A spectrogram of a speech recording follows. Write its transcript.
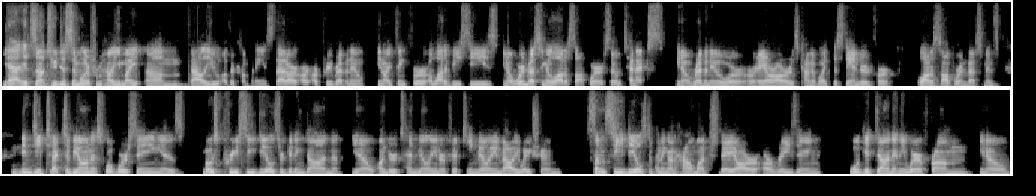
Yeah, it's not too dissimilar from how you might um, value other companies that are, are, are, pre-revenue. You know, I think for a lot of VCs, you know, we're investing in a lot of software. So 10x, you know, revenue or, or ARR is kind of like the standard for a lot of software investments. Mm-hmm. In deep tech, to be honest, what we're seeing is most pre-seed deals are getting done, you know, under 10 million or 15 million valuation. Some seed deals, depending on how much they are are raising, will get done anywhere from, you know,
